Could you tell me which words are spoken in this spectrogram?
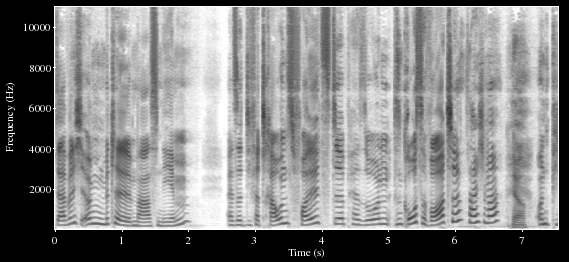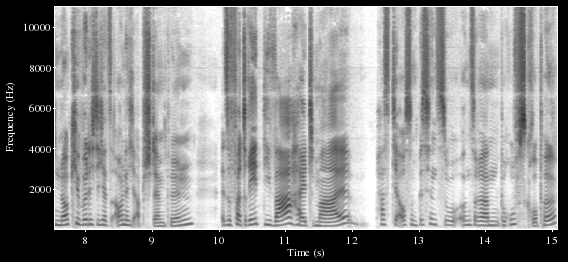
Da würde ich irgendein Mittelmaß nehmen. Also die vertrauensvollste Person, das sind große Worte, sag ich mal. ja. Und Pinocchio würde ich dich jetzt auch nicht abstempeln. Also verdreht die Wahrheit mal. Passt ja auch so ein bisschen zu unserer Berufsgruppe.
